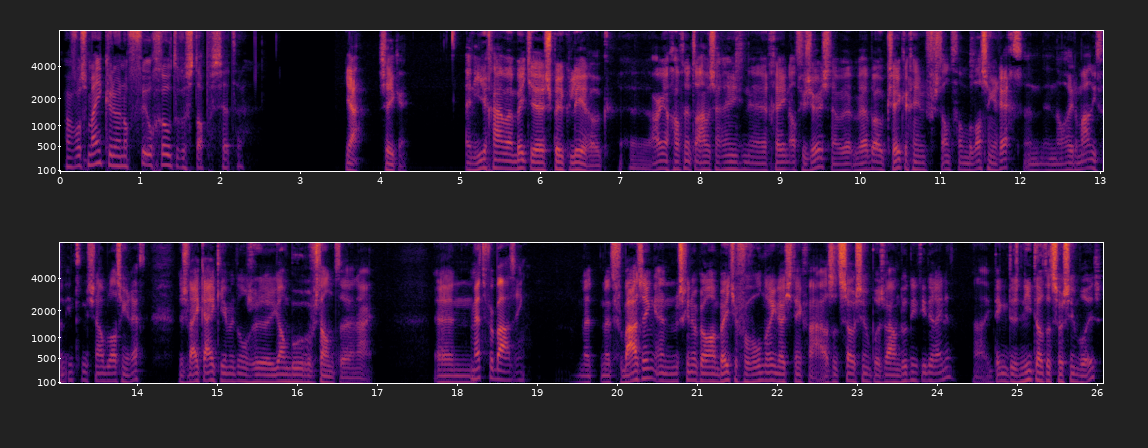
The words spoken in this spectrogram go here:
Maar volgens mij kunnen we nog veel grotere stappen zetten. Ja, zeker. En hier gaan we een beetje speculeren ook. Uh, Arjan gaf net aan, we zijn geen, uh, geen adviseurs. Nou, we, we, hebben ook zeker geen verstand van belastingrecht. En, en al helemaal niet van internationaal belastingrecht. Dus wij kijken hier met onze Jan Boeren verstand uh, naar. En met verbazing. Met, met verbazing en misschien ook wel een beetje verwondering dat je denkt van ah, als het zo simpel is, waarom doet niet iedereen het? Nou, ik denk dus niet dat het zo simpel is.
